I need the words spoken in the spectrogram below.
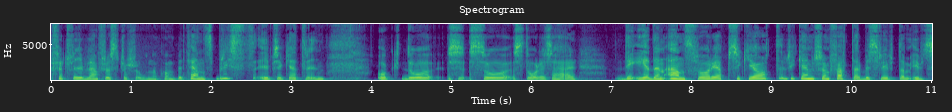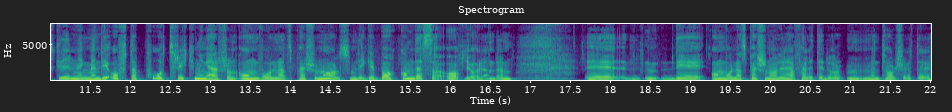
förtvivlan, frustration och kompetensbrist i psykiatrin. Och då så står det så här det är den ansvariga psykiatrikern som fattar beslut om utskrivning men det är ofta påtryckningar från omvårdnadspersonal som ligger bakom dessa avgöranden. Eh, det omvårdnadspersonal i det här fallet är då mentalskötare.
